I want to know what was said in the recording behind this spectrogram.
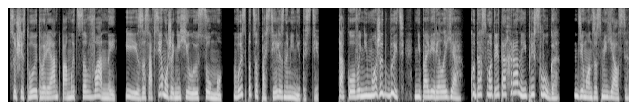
существует вариант помыться в ванной и за совсем уже нехилую сумму выспаться в постели знаменитости. «Такого не может быть!» — не поверила я. «Куда смотрит охрана и прислуга?» Димон засмеялся.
